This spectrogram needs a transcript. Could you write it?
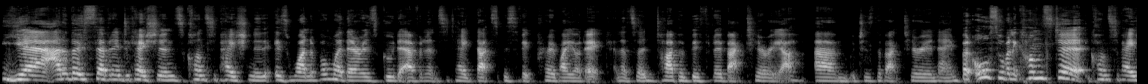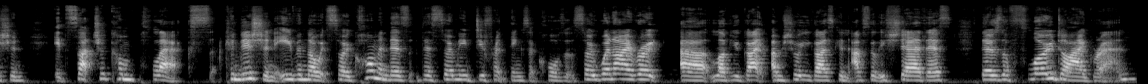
Yeah, out of those seven indications, constipation is one of them where there is good evidence to take that specific probiotic, and it's a type of bifidobacteria, um, which is the bacteria name. But also, when it comes to constipation, it's such a complex condition. Even though it's so common, there's there's so many different things that cause it. So when I wrote uh, "Love Your Gut," I'm sure you guys can absolutely share this. There's a flow diagram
